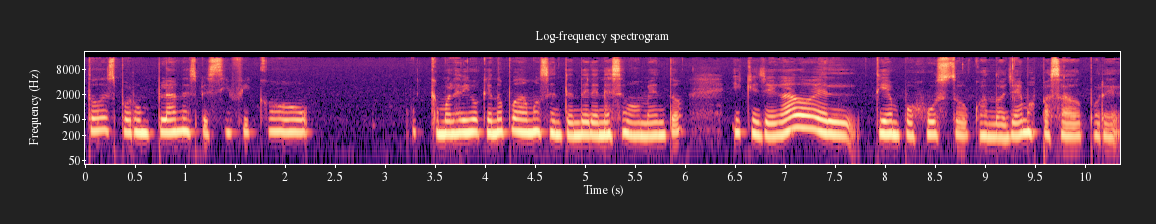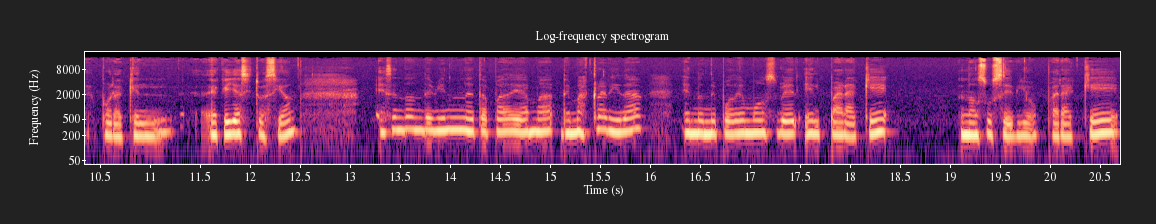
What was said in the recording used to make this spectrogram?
todo es por un plan específico, como les digo, que no podamos entender en ese momento y que llegado el tiempo justo, cuando ya hemos pasado por, e, por aquel, aquella situación, es en donde viene una etapa de, de más claridad, en donde podemos ver el para qué nos sucedió, para qué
